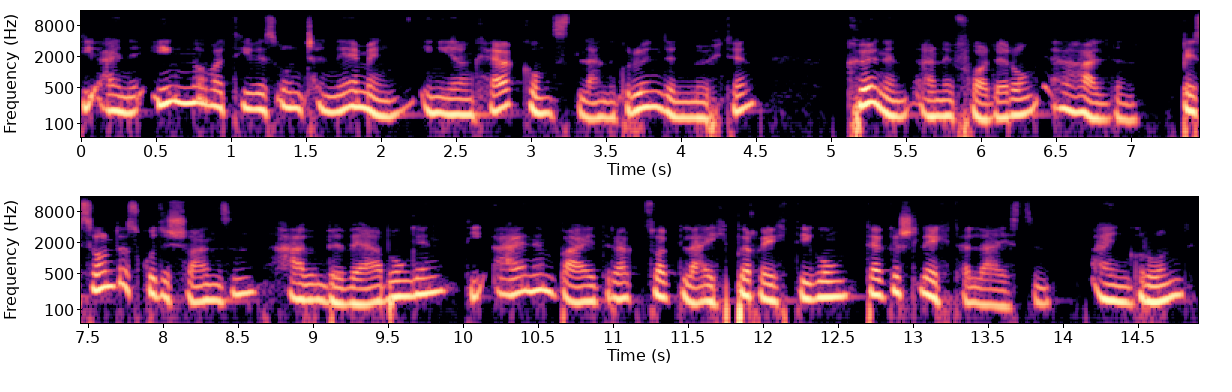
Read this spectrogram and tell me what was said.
die ein innovatives Unternehmen in ihrem Herkunftsland gründen möchten, können eine Förderung erhalten. Besonders gute Chancen haben Bewerbungen, die einen Beitrag zur Gleichberechtigung der Geschlechter leisten. Ein Grund,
